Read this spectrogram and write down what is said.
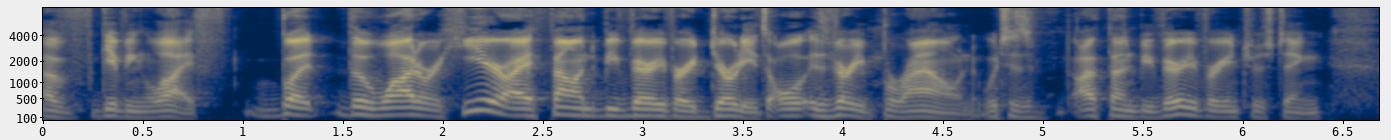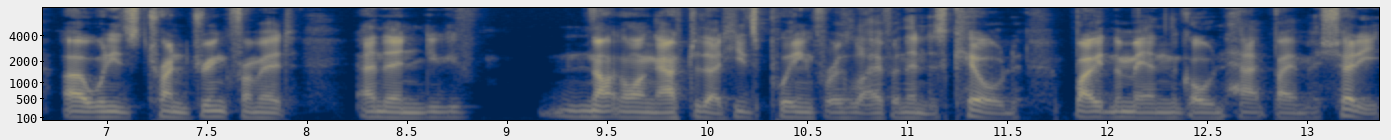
of giving life. But the water here, I found to be very very dirty. It's all is very brown, which is I found to be very very interesting uh, when he's trying to drink from it, and then you not long after that, he's pleading for his life and then is killed by the man in the golden hat by a machete,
